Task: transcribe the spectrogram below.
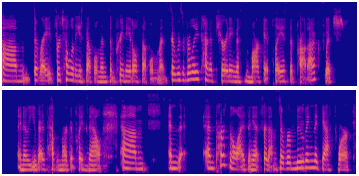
um, the right fertility supplements and prenatal supplements? So it was really kind of curating this marketplace of products, which I know you guys have a marketplace now, um, and and personalizing it for them. So removing the guesswork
